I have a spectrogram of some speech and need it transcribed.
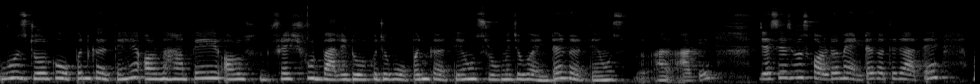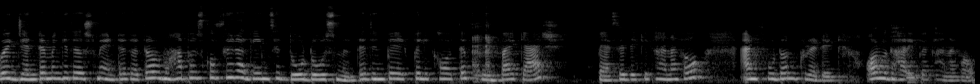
वो उस डोर को ओपन करते हैं और वहाँ पे और उस फ्रेश फ़ूड वाले डोर को जब वो ओपन करते हैं, उस रो में जब वो एंटर करते हैं, उस आगे, जैसे जैसे उस कॉरिडोर में एंटर करते जाते हैं, वो एक जेंटलमैन की तरह उसमें एंटर करते हैं और वहाँ पे उसको फिर अगेन से दो डोर्स मिलते हैं, जिन पर एक पे लिखा होता है फ़ूड बाय कैश पैसे देके खाना खाओ एंड फ़ूड ऑन क्रेडिट और उधारी पे खाना खाओ।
